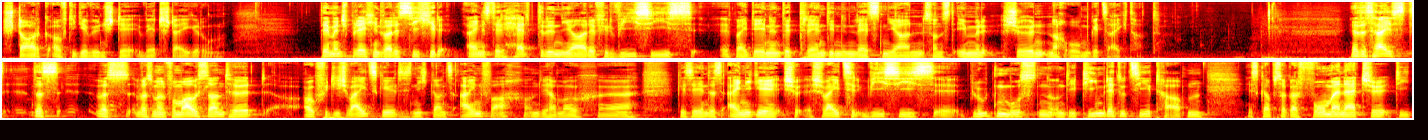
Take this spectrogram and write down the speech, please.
stark auf die gewünschte Wertsteigerung. Dementsprechend war es sicher eines der härteren Jahre für VCs, äh, bei denen der Trend in den letzten Jahren sonst immer schön nach oben gezeigt hat. Ja, das heißt, das was, was man vom Ausland hört, auch für die Schweiz gilt, ist nicht ganz einfach. Und wir haben auch äh, gesehen, dass einige Schweizer VCs äh, bluten mussten und ihr Team reduziert haben. Es gab sogar Fondsmanager, die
